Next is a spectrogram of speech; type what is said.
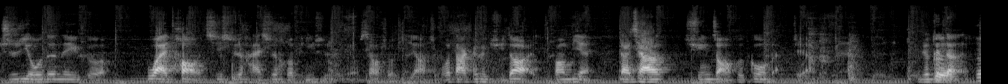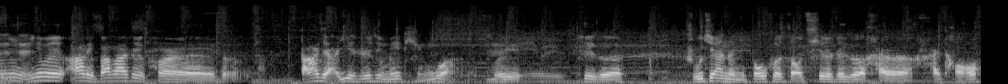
直邮的那个外套，其实还是和平时的那种销售一样，只不过打开个渠道而已，方便大家寻找和购买这样。我觉得对，因为因为阿里巴巴这块的打假一直就没停过，所以这个逐渐的，你包括早期的这个海海淘。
